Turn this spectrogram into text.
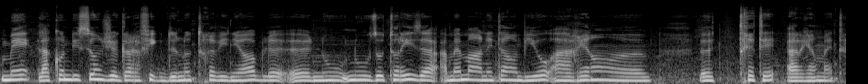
mais la condition géographique de notre vignoble euh, nous, nous autorise, même en étant en bio, à rien euh, euh, traiter, à rien mettre.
